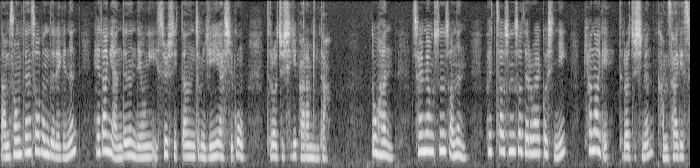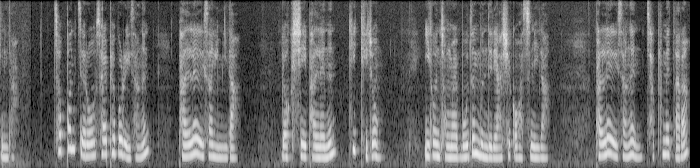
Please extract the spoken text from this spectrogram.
남성 댄서분들에게는 해당이 안 되는 내용이 있을 수 있다는 점 유의하시고 들어주시기 바랍니다. 또한 설명 순서는 회차 순서대로 할 것이니 편하게 들어주시면 감사하겠습니다. 첫 번째로 살펴볼 의상은 발레 의상입니다. 역시 발레는 TT죠. 이건 정말 모든 분들이 아실 것 같습니다. 발레 의상은 작품에 따라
